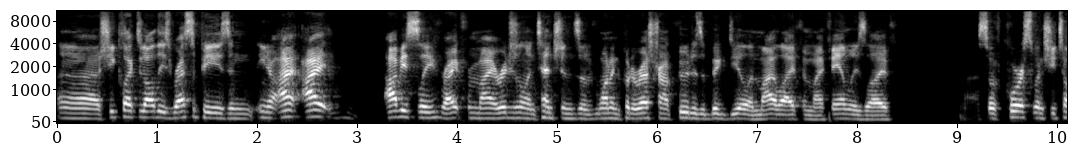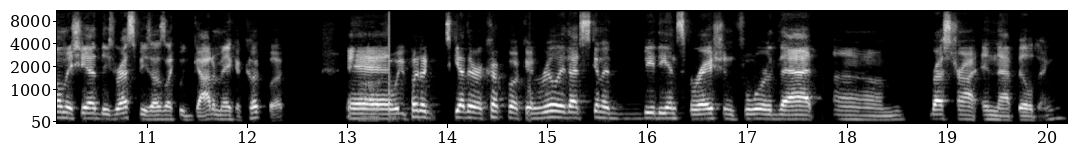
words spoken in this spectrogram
uh, she collected all these recipes. And you know, I, I obviously, right from my original intentions of wanting to put a restaurant, food is a big deal in my life and my family's life. Uh, so, of course, when she told me she had these recipes, I was like, we got to make a cookbook. And we put a, together a cookbook, and really that's going to be the inspiration for that um, restaurant in that building.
